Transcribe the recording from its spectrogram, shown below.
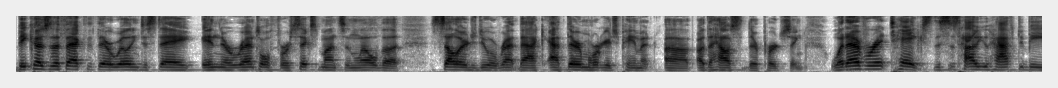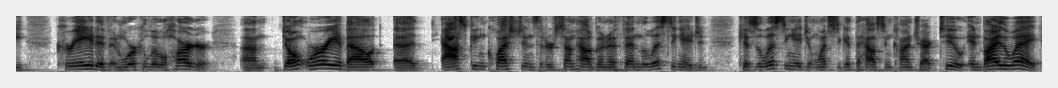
because of the fact that they're willing to stay in their rental for six months and allow the seller to do a rent back at their mortgage payment uh, of the house that they're purchasing. Whatever it takes, this is how you have to be creative and work a little harder. Um, don't worry about uh, asking questions that are somehow going to offend the listing agent because the listing agent wants to get the house in contract too. And by the way,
